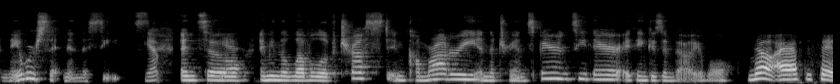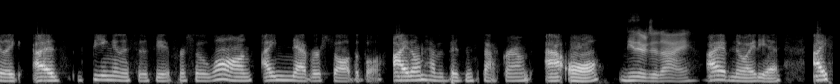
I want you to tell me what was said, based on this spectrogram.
And they were sitting in the seats. Yep. And so, Yeah. I mean, the level of trust and camaraderie and the transparency there, I think is invaluable. No, I have to say, like, as being an associate for so long, I never saw the book. I don't have a business background at all. neither did i I have no idea. I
